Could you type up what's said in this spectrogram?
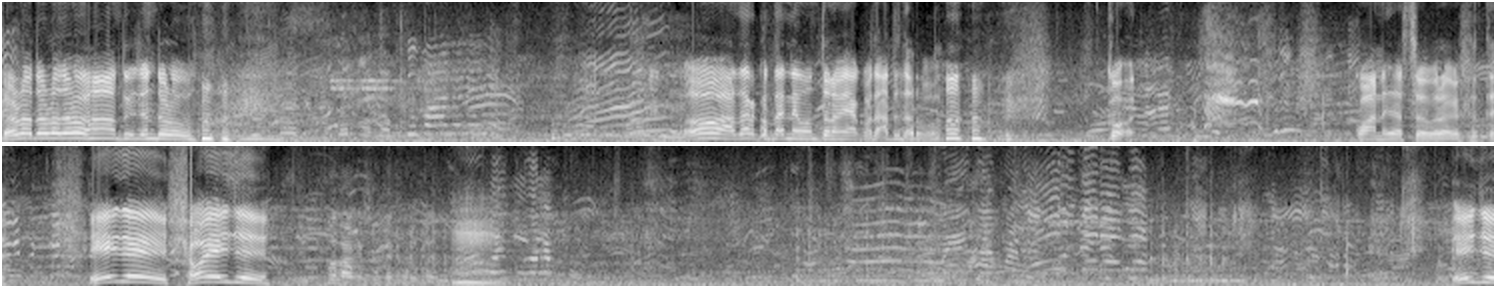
দৌড়ো দৌড়ো দৌড়ো হ্যাঁ দুইজন দৌড়ো ও, আধার কথা নেমন্তন্ন এক কথা হাতে ধরবো। কনে যাচ্ছে ওরা সাথে। এই যে, সবাই এই যে। এই যে,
